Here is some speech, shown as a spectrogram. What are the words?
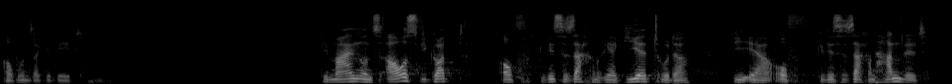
auf unser Gebet? Wir malen uns aus, wie Gott auf gewisse Sachen reagiert oder wie er auf gewisse Sachen handelt.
